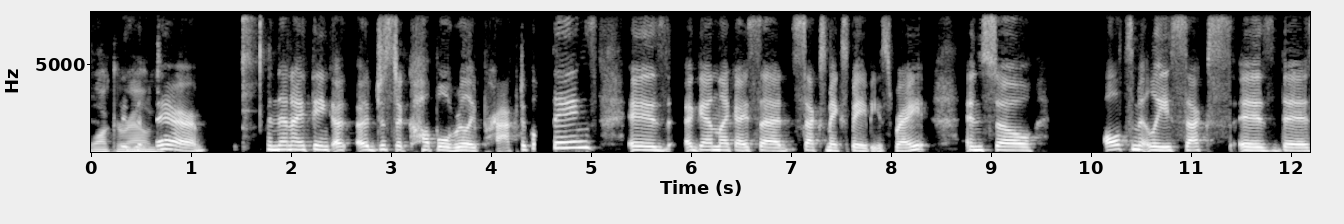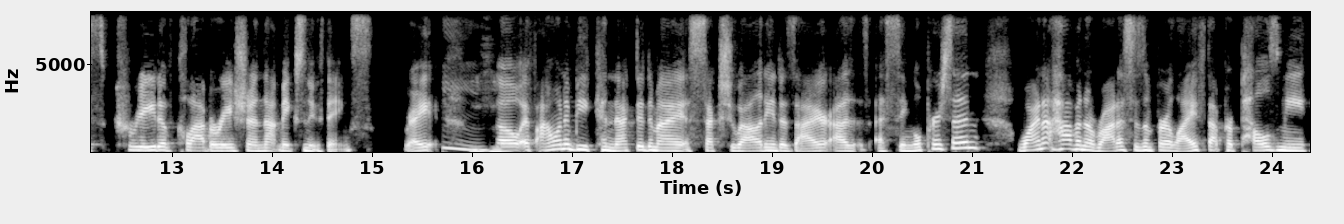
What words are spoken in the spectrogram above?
Walk isn't around. there. And then I think uh uh just a couple really practical things is again, like I said, sex makes babies, right? And so ultimately, sex is this creative collaboration that makes new things, right? Hmm. Mhm. So if I want to be connected to my sexuality and desire as a single person, why not have an eroticism for life that propels me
